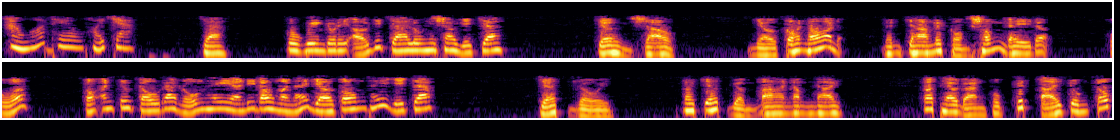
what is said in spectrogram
Hào ngó theo hỏi cha. Cha, cô Quyên vô đi ở với cha luôn hay sao vậy cha? Chứ sao, nhờ có nó đó, nên cha mới còn sống đây đó. Ủa, còn anh Tư Cầu ra ruộng hay à, đi đâu mà nãy giờ con không thấy vậy cha? Chết rồi, nó chết gần ba năm nay. Nó theo đoàn phục kích tại Trung Tốt.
